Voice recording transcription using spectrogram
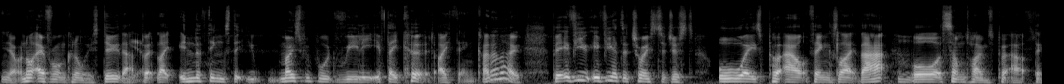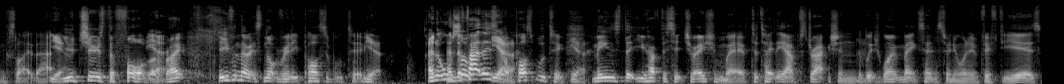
you know not everyone can always do that Yeah. but like in the things that you most people would really if they could i think i don't know but if you if you had the choice to just always put out things like that or sometimes put out things like that Mm. Yeah. you'd choose the former Yeah. right even though it's not really possible to yeah and also and the fact that it's yeah. not possible to Yeah. means that you have the situation where, to take the abstraction, which won't make sense to anyone in 50 years,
